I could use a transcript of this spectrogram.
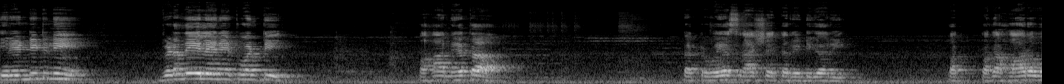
ఈ రెండింటిని విడదీయలేనటువంటి మహానేత డాక్టర్ వైఎస్ రాజశేఖర రెడ్డి గారి ప పదహారవ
